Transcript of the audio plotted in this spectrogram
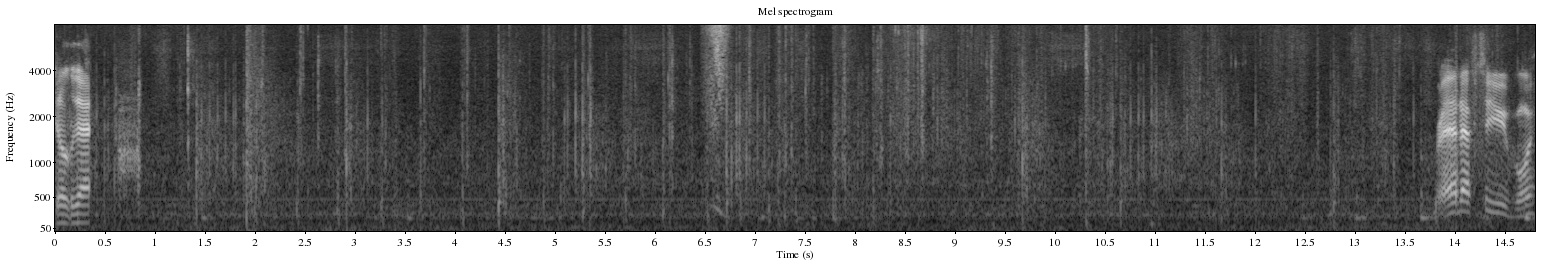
Kill the guy. Right after you, boy.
